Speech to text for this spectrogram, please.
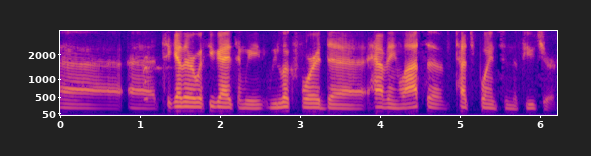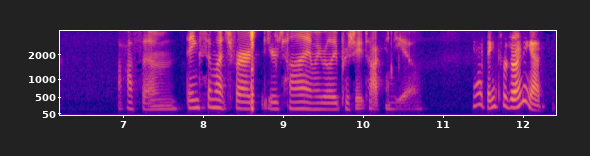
uh, uh, together with you guys, and we we look forward to having lots of touch points in the future. Awesome! Thanks so much for your time. We really appreciate talking to you. Yeah, thanks for joining us.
